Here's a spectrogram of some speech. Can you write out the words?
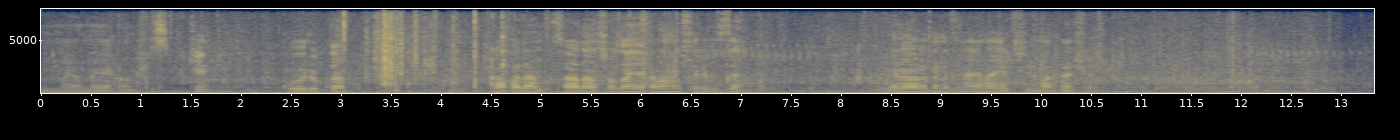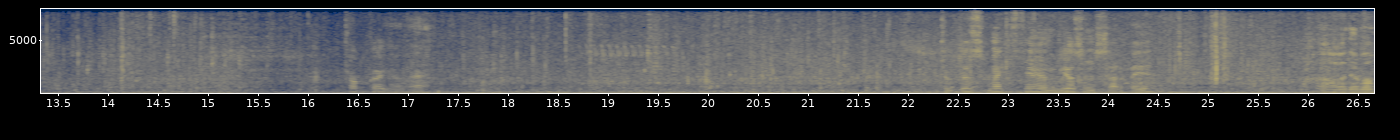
Bunun yakalamışız. Kim? Kuyruktan, kafadan, sağdan, soldan yakalama işleri bizde. Beni aradınız mı hemen yetişirim arkadaşlar. Çok kayıyor he. Çok da sıkmak istemiyorum biliyorsunuz sarpayı. Ama devam.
